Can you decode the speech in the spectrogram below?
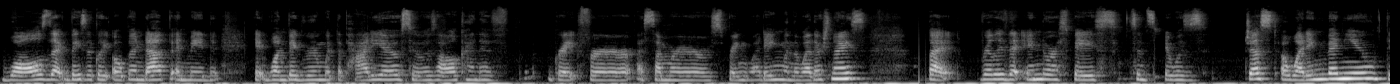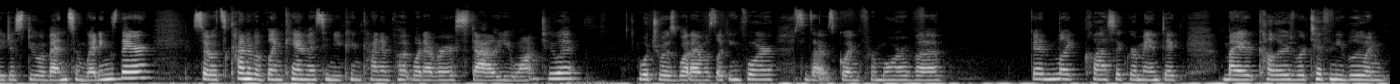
walls that basically opened up and made it one big room with the patio. So it was all kind of great for a summer or spring wedding when the weather's nice. But really, the indoor space, since it was just a wedding venue, they just do events and weddings there. So it's kind of a blank canvas, and you can kind of put whatever style you want to it, which was what I was looking for since I was going for more of a again like classic romantic. My colors were Tiffany blue and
